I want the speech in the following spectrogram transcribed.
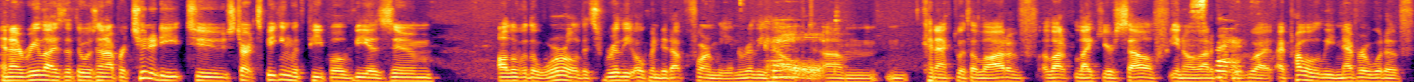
and I realized that there was an opportunity to start speaking with people via Zoom all over the world, it's really opened it up for me and really helped um, connect with a lot of a lot like yourself. You know, a lot of people who I, I probably never would have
